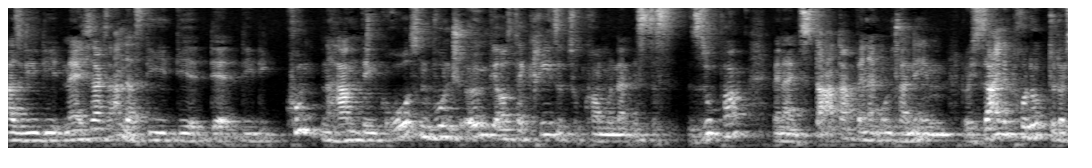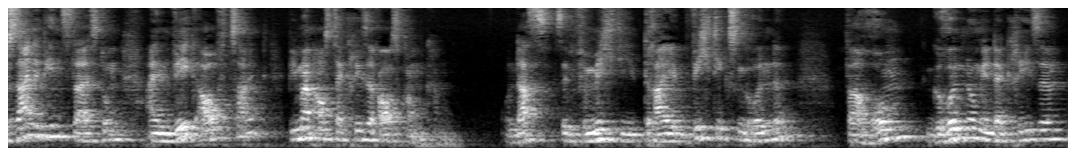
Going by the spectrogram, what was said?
also die, die ne, ich sage es anders, die, die, die, die Kunden haben den großen Wunsch, irgendwie aus der Krise zu kommen. Und dann ist es super, wenn ein Startup, wenn ein Unternehmen durch seine Produkte, durch seine Dienstleistungen einen Weg aufzeigt, wie man aus der Krise rauskommen kann. Und das sind für mich die drei wichtigsten Gründe, warum Gründung in der Krise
